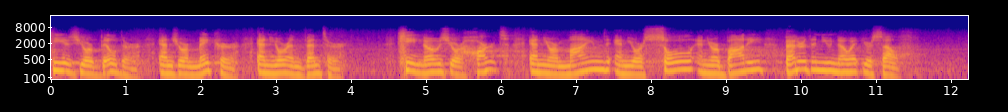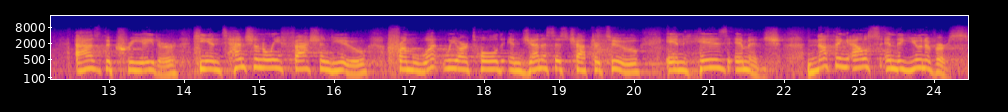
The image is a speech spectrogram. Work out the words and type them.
he is your builder and your maker and your inventor. He knows your heart and your mind and your soul and your body better than you know it yourself as the creator, he intentionally fashioned you from what we are told in Genesis chapter 2 in his image. Nothing else in the universe,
